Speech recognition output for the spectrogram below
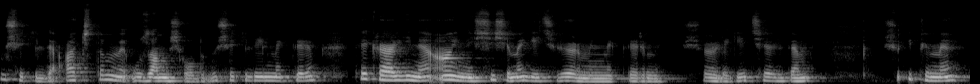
bu şekilde açtım ve uzamış oldu. Bu şekilde ilmeklerim. Tekrar yine aynı şişime geçiriyorum ilmeklerimi. Şöyle geçirdim. Şu ipimi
